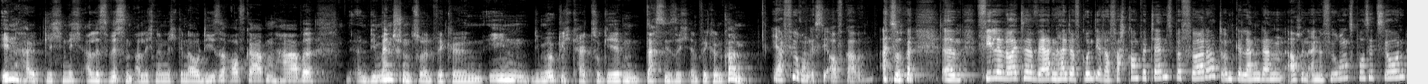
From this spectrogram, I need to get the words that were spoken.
inhaltlich nicht alles wissen, weil ich nämlich genau diese Aufgaben habe, die Menschen zu entwickeln, ihnen die Möglichkeit zu geben, dass sie sich entwickeln können. Ja, Führung ist die Aufgabe. Also ähm, viele Leute werden halt aufgrund ihrer Fachkompetenz befördert und gelangen dann auch in eine Führungsposition.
